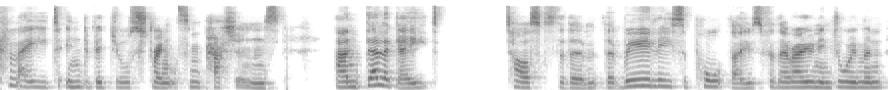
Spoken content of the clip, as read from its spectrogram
play to individual strengths and passions and delegate tasks to them that really support those for their own enjoyment.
